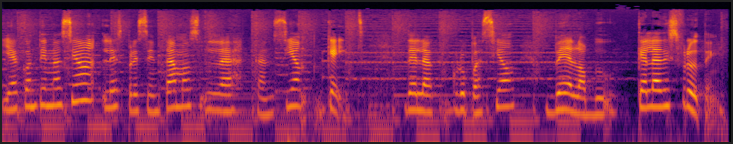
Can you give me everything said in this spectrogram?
y a continuación les presentamos la canción Gate de la agrupación Bella Blue. Que la disfruten.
